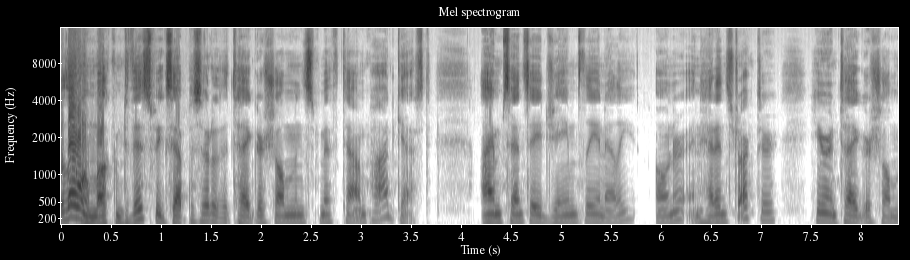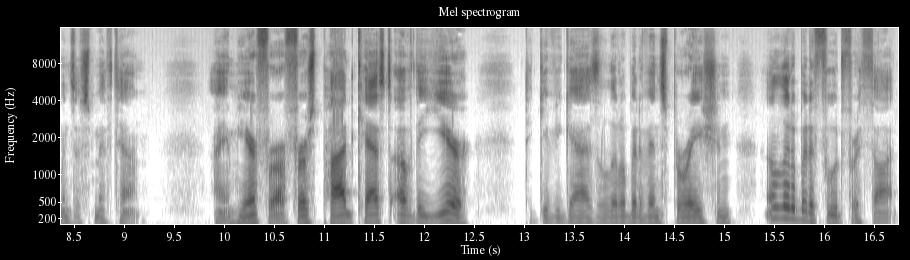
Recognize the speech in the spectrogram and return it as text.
Hello and welcome to this week's episode of the Tiger Schulman Smithtown podcast. I'm Sensei James Leonelli, owner and head instructor here in Tiger Schulman's of Smithtown. I am here for our first podcast of the year to give you guys a little bit of inspiration, a little bit of food for thought,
